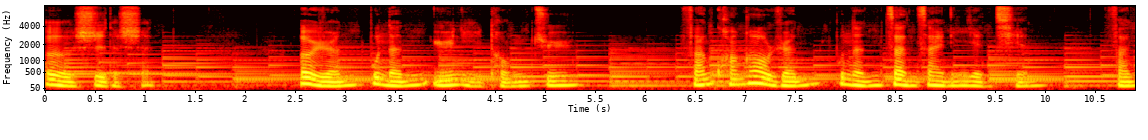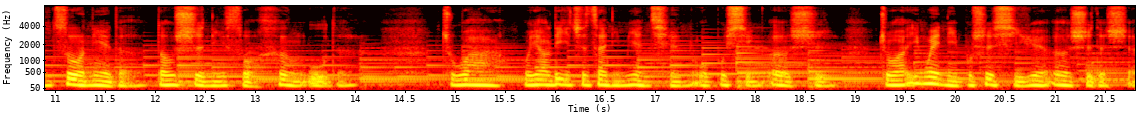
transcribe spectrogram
恶事的神，恶人不能与你同居，凡狂傲人。不能站在你眼前，凡作孽的都是你所恨恶的。主啊，我要立志在你面前，我不行恶事。主啊，因为你不是喜悦恶事的神。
